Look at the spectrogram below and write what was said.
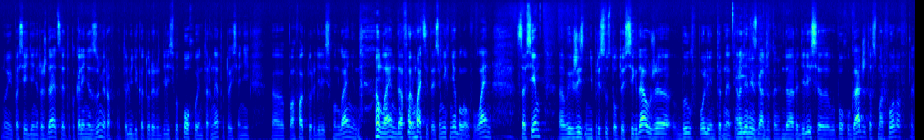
ну и по сей день рождается, это поколение зумеров, это люди, которые родились в эпоху интернета, то есть они э, по факту родились в онлайне, онлайн да, формате, то есть у них не было офлайн, совсем э, в их жизни не присутствовал, то есть всегда уже был в поле интернета. Родились и, гаджетами. Да, родились э, в эпоху гаджетов, смартфонов, так,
